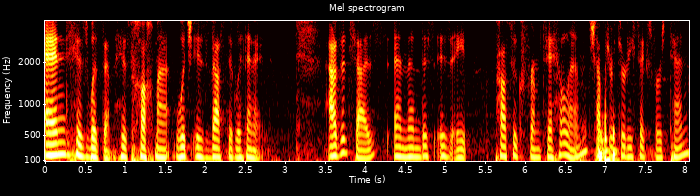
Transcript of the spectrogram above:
and His wisdom, His chachma, which is vested within it as it says, and then this is a pasuk from Tehillim, chapter 36, verse 10,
